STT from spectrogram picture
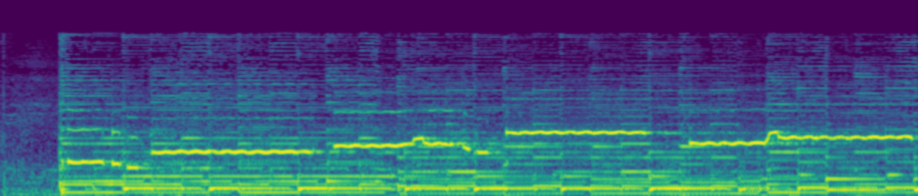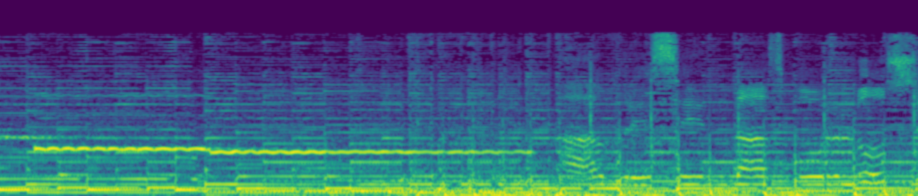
Por los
